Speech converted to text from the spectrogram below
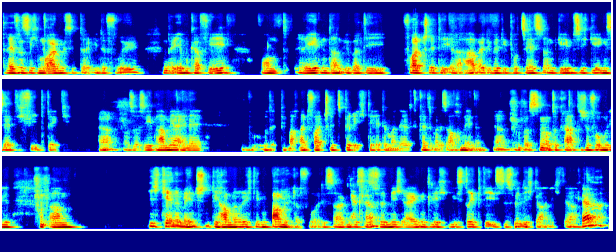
treffen sich morgens in der, in der Früh bei ihrem Café und reden dann über die Fortschritte ihrer Arbeit, über die Prozesse und geben sich gegenseitig Feedback. Ja, also sie haben ja eine, oder die machen halt Fortschrittsberichte, hätte man ja, könnte man das auch nennen, ja, etwas hm. autokratischer formuliert. Ähm, ich kenne Menschen, die haben einen richtigen Bammel davor. Die sagen, ja, das ist für mich eigentlich wie Striptease, das will ich gar nicht. Ja. ja.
